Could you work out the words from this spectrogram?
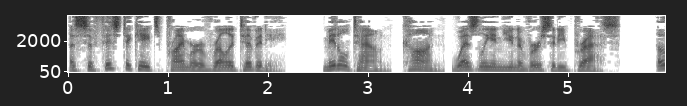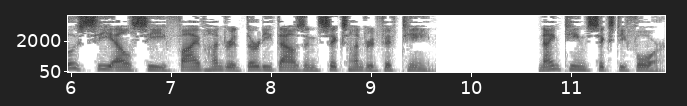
A Sophisticates Primer of Relativity. Middletown, Conn, Wesleyan University Press. OCLC 530615. 1964.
